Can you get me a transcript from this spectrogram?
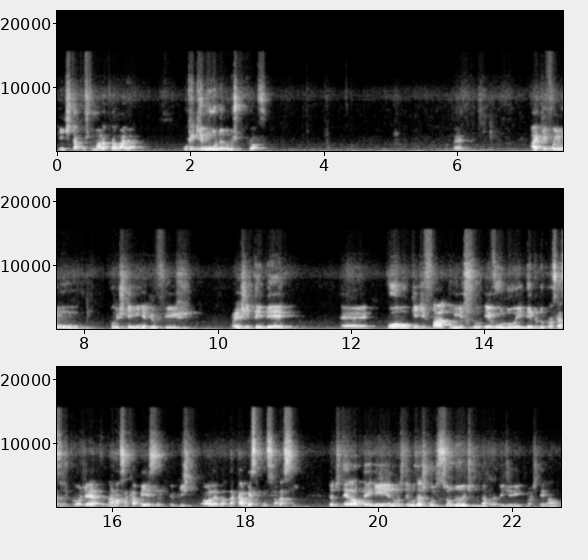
que a gente está acostumado a trabalhar. O que, que muda? Vamos para o próximo. Né? Aqui foi um, um esqueminha que eu fiz para a gente entender é, como que de fato isso evolui dentro do processo de projeto na nossa cabeça. Eu quis, olha, na cabeça funciona assim. Então, a gente tem lá o terreno, nós temos as condicionantes, não dá para ver direito, mas tem lá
